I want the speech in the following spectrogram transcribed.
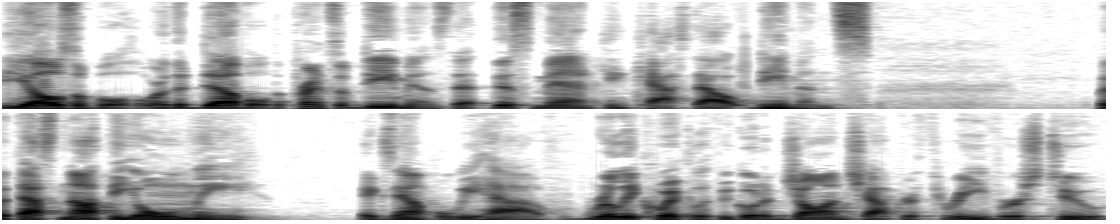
Beelzebul or the devil, the prince of demons, that this man can cast out demons. But that's not the only example we have. Really quickly, if we go to John chapter 3, verse 2,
